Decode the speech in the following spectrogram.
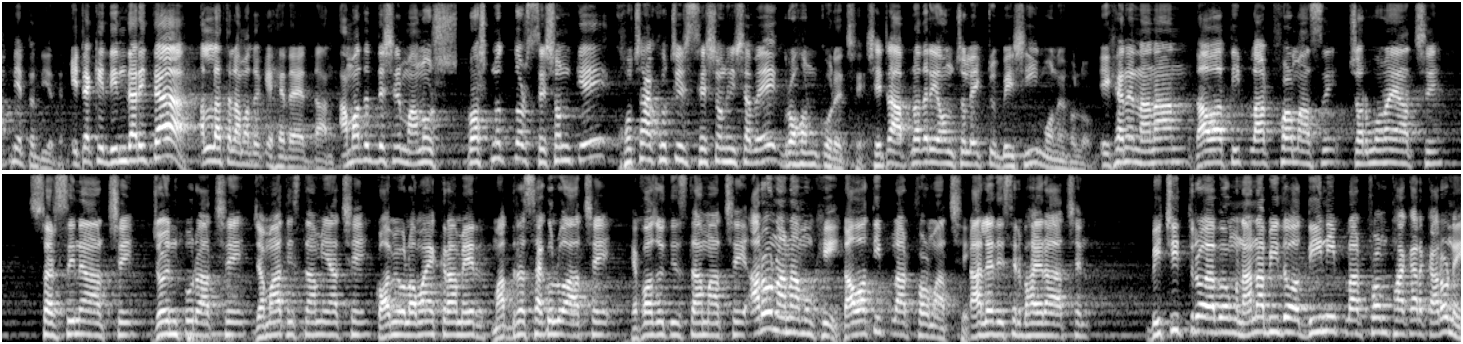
আপনি একটা দিয়ে দেন। এটা কি দিনদারিতা? আল্লাহ তালা আমাদেরকে হেদায়ত দান। আমাদের দেশের মানুষ প্রশ্নোত্তর সেশনকে খোঁচাখুচির সেশন হিসাবে গ্রহণ করেছে। সেটা আপনাদের এই অঞ্চলে একটু বেশি মনে হলো। এখানে নানান দাওয়াতি প্ল্যাটফর্ম আছে, চরমনায় আছে, সারসিনা আছে, জৈনপুর আছে জামাত ইসলামী আছে কমি ওলামা একরামের মাদ্রাসাগুলো আছে, হেফাজত ইসলাম আছে, আরও নানামুখী দাওয়াতি প্ল্যাটফর্ম আছে। আহলেদিসের ভাইরা আছেন বিচিত্র এবং নানাবিধ দিনই প্ল্যাটফর্ম থাকার কারণে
